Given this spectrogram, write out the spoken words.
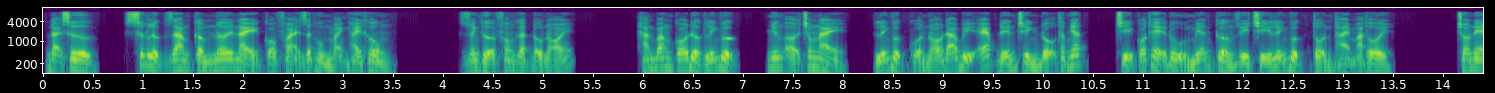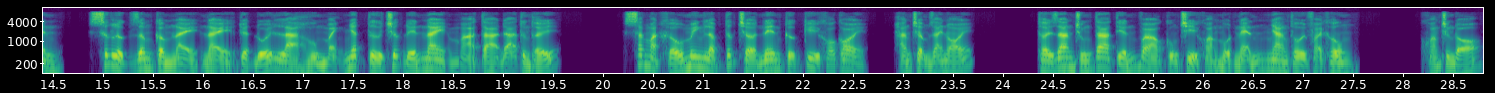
Đại sư, sức lực giam cầm nơi này có phải rất hùng mạnh hay không? Doanh thừa phong gật đầu nói. Hàn băng có được lĩnh vực, nhưng ở trong này, lĩnh vực của nó đã bị ép đến trình độ thấp nhất, chỉ có thể đủ miễn cường duy trì lĩnh vực tồn tại mà thôi. Cho nên, sức lực dâm cầm này này tuyệt đối là hùng mạnh nhất từ trước đến nay mà ta đã từng thấy. Sắc mặt khấu minh lập tức trở nên cực kỳ khó coi, hắn chậm rãi nói. Thời gian chúng ta tiến vào cũng chỉ khoảng một nén nhang thôi phải không? Khoảng chừng đó.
